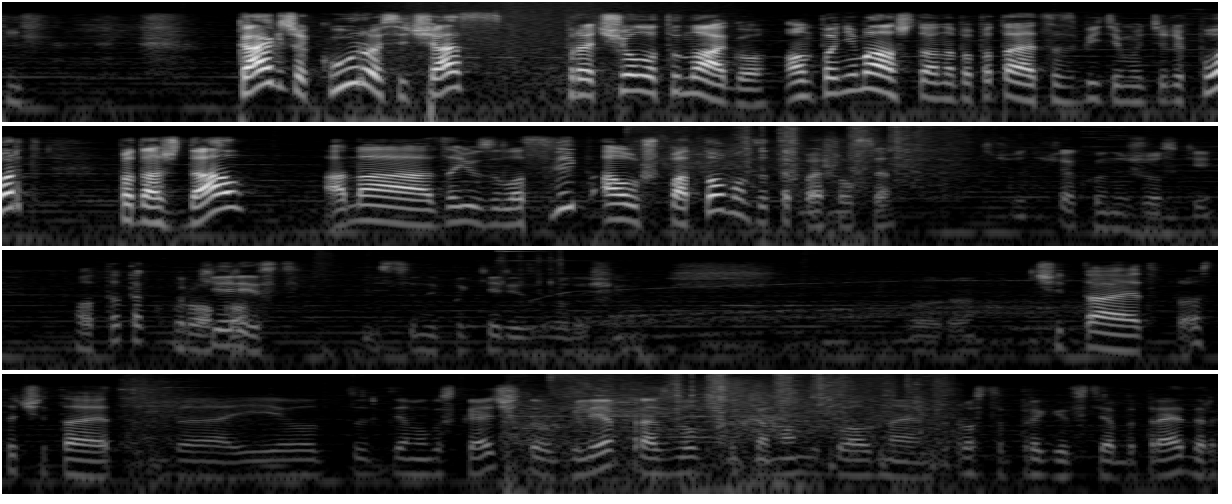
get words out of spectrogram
Как же Куро сейчас прочел эту Нагу? Он понимал, что она попытается сбить ему телепорт, подождал, она заюзала sleep, а уж потом он затпшился. Что ты такой он жесткий? Вот это Куро. Покерист. Истинный покерист в будущем. Ура. Читает, просто читает. Да, и вот тут я могу сказать, что Глеб развел всю команду Cloud9. Просто прыгает в тебя Бэтрайдер.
